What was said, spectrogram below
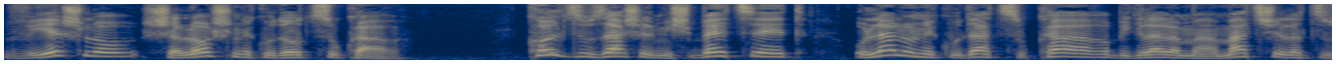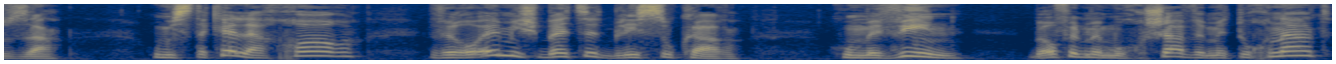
ויש לו שלוש נקודות סוכר. כל תזוזה של משבצת עולה לו נקודת סוכר בגלל המאמץ של התזוזה. הוא מסתכל לאחור ורואה משבצת בלי סוכר. הוא מבין, באופן ממוחשב ומתוכנת,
